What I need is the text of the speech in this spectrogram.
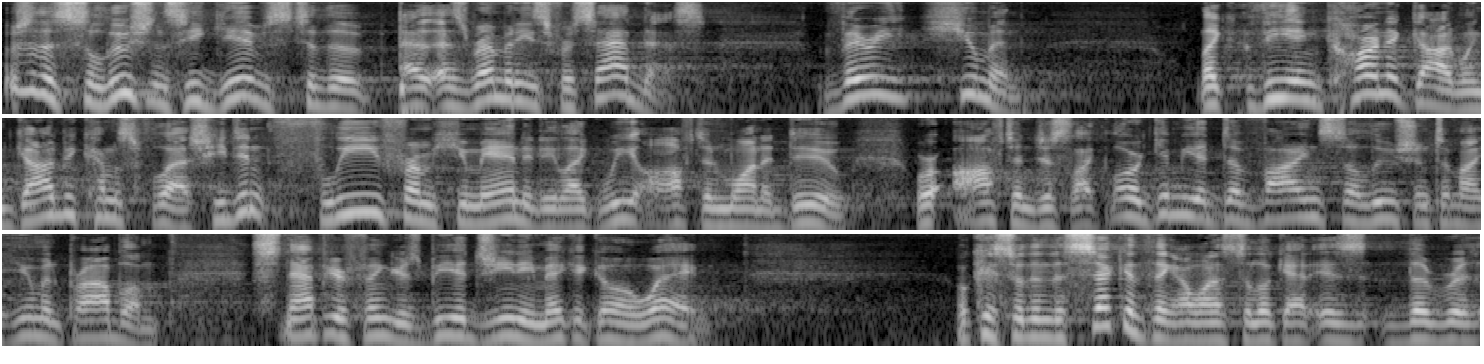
Those are the solutions he gives to the, as, as remedies for sadness. Very human. Like the incarnate God, when God becomes flesh, he didn't flee from humanity like we often want to do. We're often just like, Lord, give me a divine solution to my human problem. Snap your fingers, be a genie, make it go away. Okay, so then the second thing I want us to look at is the re,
